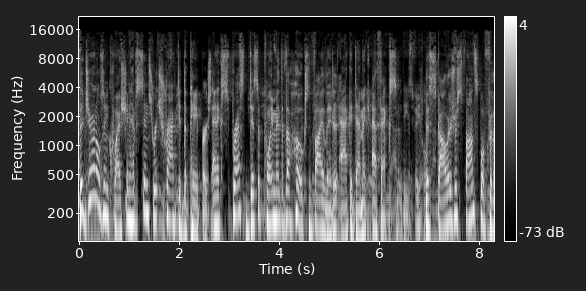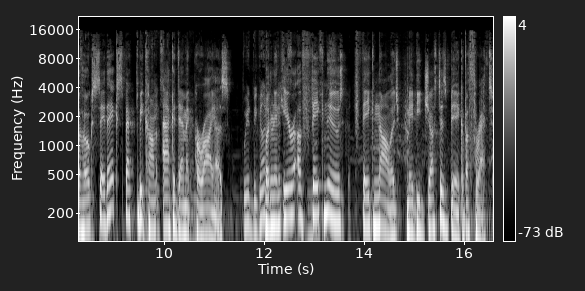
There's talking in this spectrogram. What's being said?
The journals in question have since retracted the papers and expressed disappointment that the hoax violated academic ethics. The scholars responsible for the hoax say they expect to become academic pariahs. But in an era of fake news, fake knowledge may be just as big of a threat.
